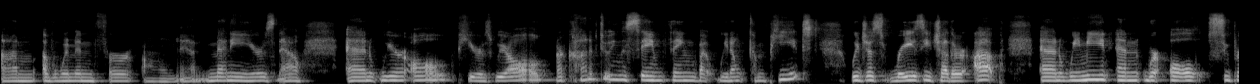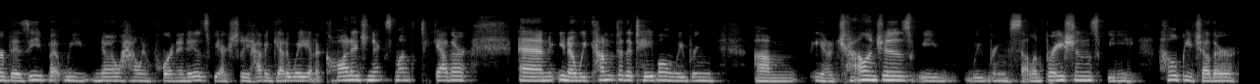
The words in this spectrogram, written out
um, of women for oh man many years now. And we're all peers. We all are kind of doing the same thing but we don't compete. We just raise each other up and we meet and we're all super busy but we know how important it is. We actually have a getaway at a cottage next month together. And you know we come to the table and we bring um, you know challenges we we bring celebrations we help each other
